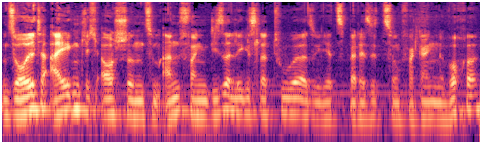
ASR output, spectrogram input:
und sollte eigentlich auch schon zum Anfang dieser Legislatur, also jetzt bei der Sitzung vergangene Woche,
